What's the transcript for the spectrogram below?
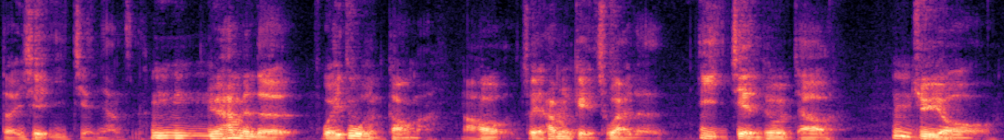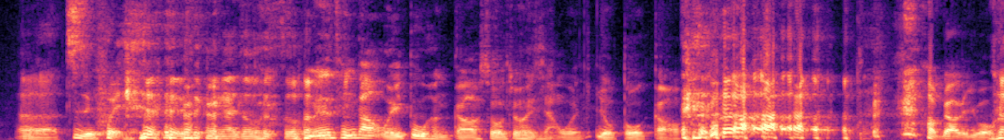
的一些意见这样子。嗯嗯因为他们的维度很高嘛，然后所以他们给出来的意见就会比较具有、呃智慧，应该这么说。每次听到维度很高的时候，就很想问有多高。好，不要理我。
